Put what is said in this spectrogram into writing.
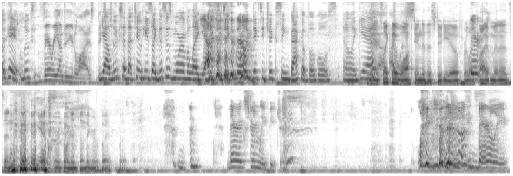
okay. Luke's Very underutilized. Dixie yeah. Chicks. Luke said that too. He's like, this is more of a like Yeah. Dixie Chick, They're like- Dixie Chicks sing backup vocals, and I'm like, yeah. Yeah, it's like I they was- walked into the studio for like five minutes and recorded something real quick. But. They're extremely featured. like they're just It's barely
